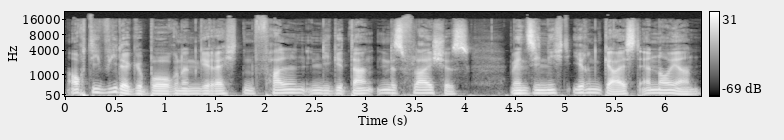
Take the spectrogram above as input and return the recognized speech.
Auch die wiedergeborenen Gerechten fallen in die Gedanken des Fleisches, wenn sie nicht ihren Geist erneuern,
